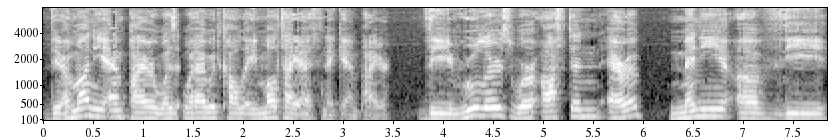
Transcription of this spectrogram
The Omani Empire was what I would call a multi-ethnic empire. The rulers were often Arab. Many of the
